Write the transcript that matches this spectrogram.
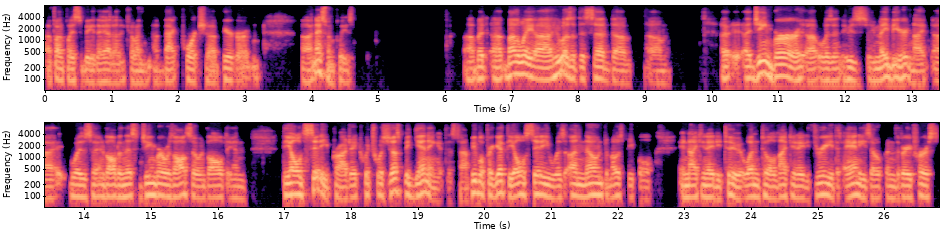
a fun place to be. They had a kind of a back porch beer garden. next one, please. But by the way, who was it that said? Um, um, uh, uh, Gene Burr uh, was in, who's who may be here tonight uh, was involved in this. Gene Burr was also involved in the Old City project, which was just beginning at this time. People forget the Old City was unknown to most people in 1982. It wasn't until 1983 that Annie's opened, the very first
